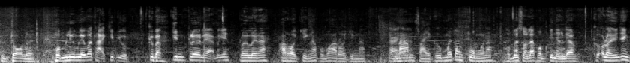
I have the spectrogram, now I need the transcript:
สุดยอดเลย ผมลืมเลยว่าถ่ายคลิปอยู่ คือแบบกินเพลินเลยอะเมื่อกี้ เพลินเลยนะ อร่อยจริงนะ ผมว่าอร่อยจริงนะ ใช่ น้ำใสคือไม่ต้องปรุงนะ ผมไม่สนแล้วผมกินอย่างเดียว คืออร่อยจริง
